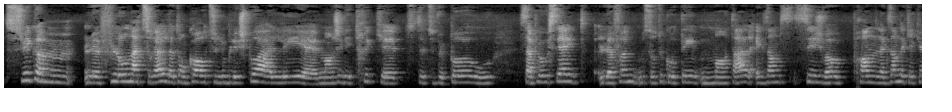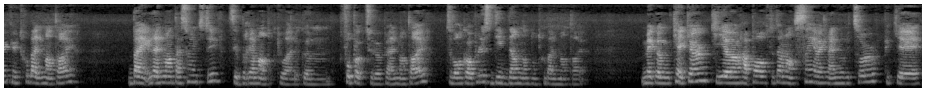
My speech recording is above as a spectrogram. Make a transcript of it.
suis comme le flot naturel de ton corps, tu l'obliges pas à aller euh, manger des trucs que tu, tu veux pas ou ça peut aussi être le fun, surtout côté mental. Exemple, si je vais prendre l'exemple de quelqu'un qui a un trouble alimentaire, ben l'alimentation intuitive, c'est vraiment pour toi. Là, comme, faut pas que tu veux plan alimentaire, tu vas encore plus deep down dans ton trouble alimentaire. Mais comme quelqu'un qui a un rapport totalement sain avec la nourriture, puis que, tu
